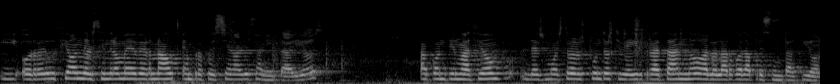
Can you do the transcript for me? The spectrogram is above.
y o reducción del síndrome de burnout en profesionales sanitarios. A continuación les muestro los puntos que voy a ir tratando a lo largo de la presentación.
